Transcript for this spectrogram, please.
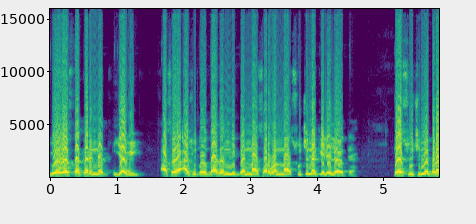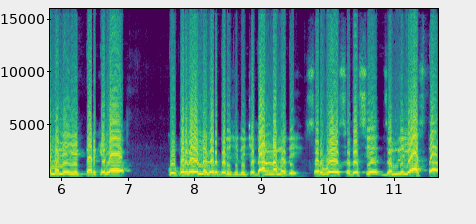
व्यवस्था करण्यात यावी असं आशुतोष दादांनी त्यांना सर्वांना सूचना केलेल्या होत्या. त्या सूचनेप्रमाणे एक तारखेला कोपरगाव नगर परिषदेच्या दालनामध्ये सर्व सदस्य जमलेले असता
